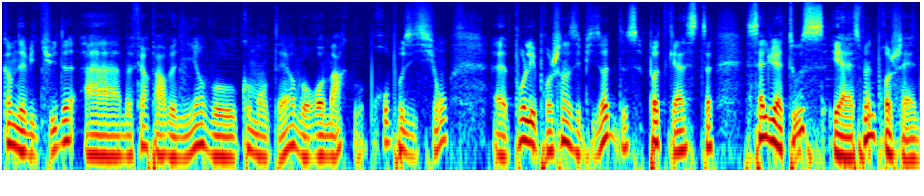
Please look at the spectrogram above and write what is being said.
comme d'habitude, à me faire parvenir vos commentaires, vos remarques, vos propositions pour les prochains épisodes de ce podcast. Salut à tous et à la semaine prochaine.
